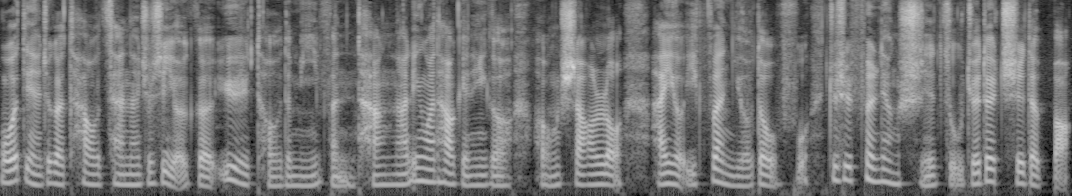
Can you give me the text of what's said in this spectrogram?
我点的这个套餐呢，就是有一个芋头的米粉汤，那另外他有给你一个红烧肉，还有一份油豆腐，就是分量十足，绝对吃得饱。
